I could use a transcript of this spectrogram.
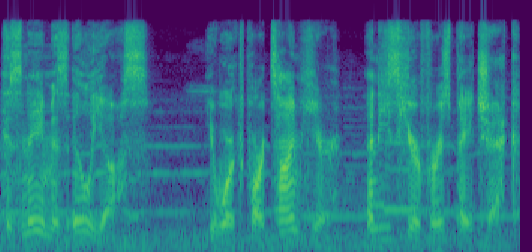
His name is Ilyas. He worked part-time here, and he's here for his paycheck.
